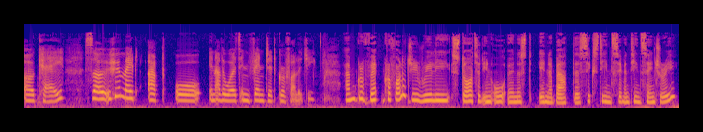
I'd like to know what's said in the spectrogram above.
Okay, so who made up, or in other words, invented graphology? Um, graphology really started in all earnest in about the 16th, 17th century.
